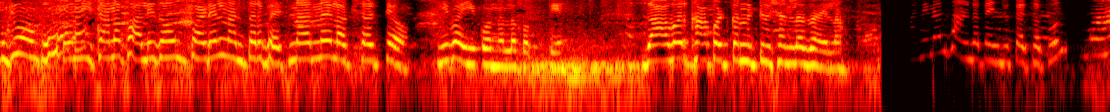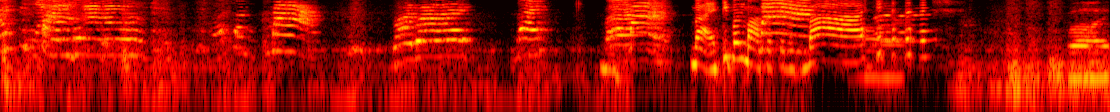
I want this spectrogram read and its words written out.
अंजू तो निशाणा खाली जाऊन पडेल नंतर भेटणार नाही लक्षात ठेव. ही बाई कोणाला बघते? जावर खा पटकन ट्युशनला जायला. आणि नाही सांडत अंजू त्याच्यातून. Bye. Bye bye bye bye. ती पण बाय. करते बाय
